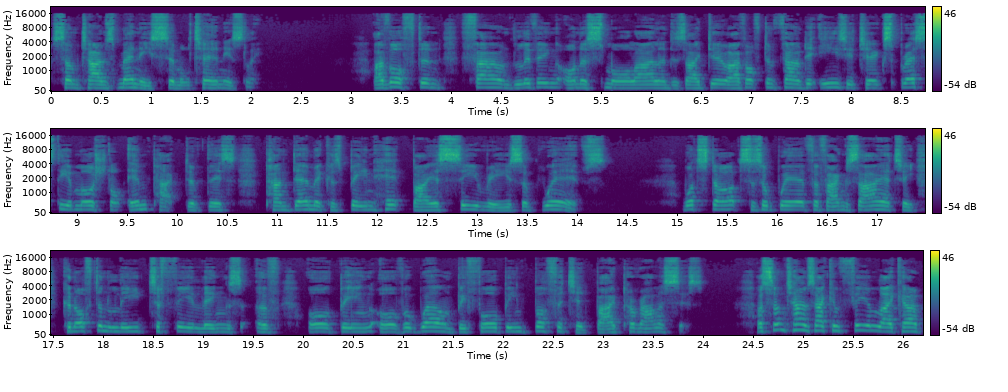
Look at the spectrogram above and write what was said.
sometimes many simultaneously. I've often found living on a small island as I do, I've often found it easy to express the emotional impact of this pandemic as being hit by a series of waves. What starts as a wave of anxiety can often lead to feelings of or being overwhelmed before being buffeted by paralysis. Or sometimes I can feel like I'm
